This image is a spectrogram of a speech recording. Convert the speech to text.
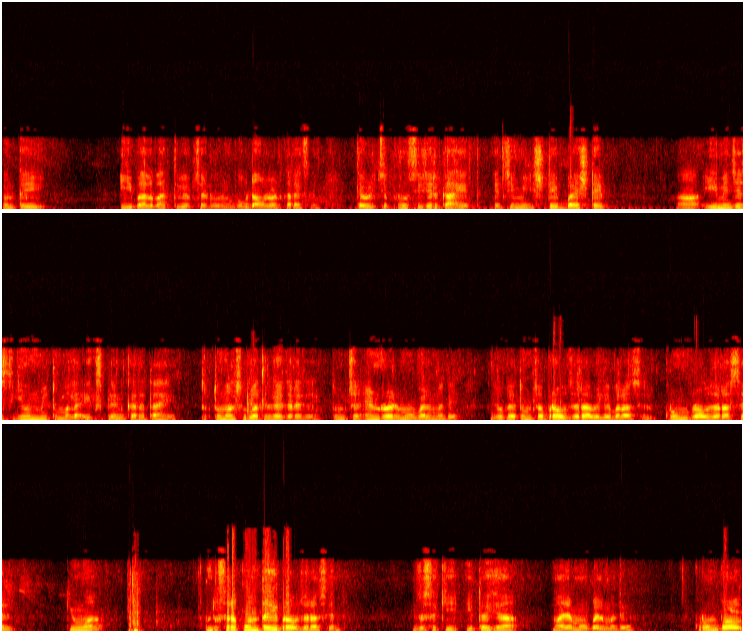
कोणतंही ई बालभारती वेबसाईटवरून बुक डाउनलोड करायचं आहे त्यावेळेचे प्रोसिजर काय आहेत याची मी स्टेप बाय स्टेप इमेजेस घेऊन मी तुम्हाला एक्सप्लेन करत आहे. तर तुम्हाला सुरुवातीला काय करायचं आहे तुमच्या अँड्रॉइड मोबाईलमध्ये जो काही तुमचा ब्राउझर अवेलेबल असेल क्रोम ब्राउझर असेल किंवा दुसरा कोणताही ब्राउझर असेल जसं की इथं ह्या माझ्या मोबाईलमध्ये क्रोम ब्राउ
